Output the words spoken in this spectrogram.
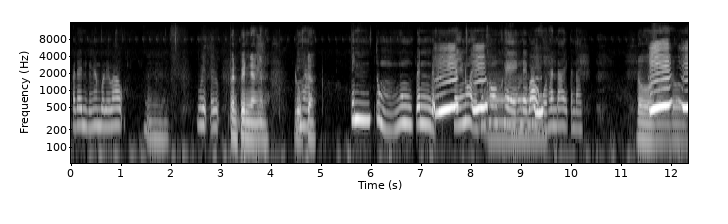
ไปได้นี่ก็ยังบ่ได้เว้าอืมบ่ได้เป็นเป็นยังไงนะลูกนี่จ้ะค่ะเป็นตุ่มยุงเป็นแบบ แต่ยังน้อยเป็นคอแข็งได้เว้าบ่ทันได้เปานใดดูดูดูดู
